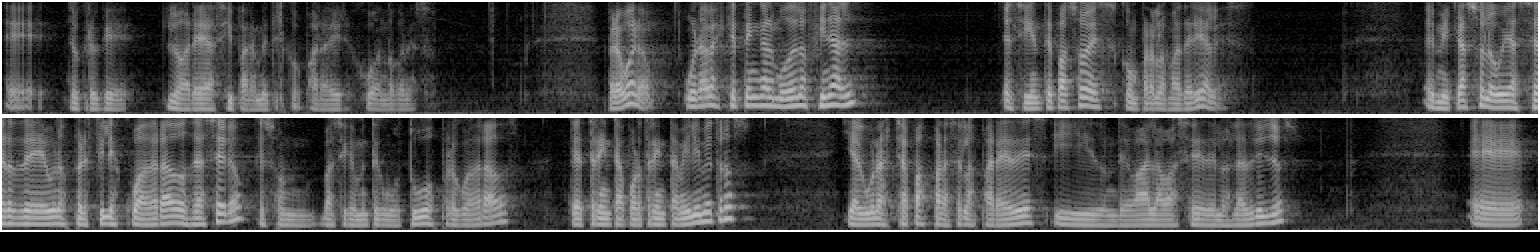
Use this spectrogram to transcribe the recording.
eh, yo creo que lo haré así paramétrico para ir jugando con eso. Pero bueno, una vez que tenga el modelo final, el siguiente paso es comprar los materiales. En mi caso lo voy a hacer de unos perfiles cuadrados de acero, que son básicamente como tubos pero cuadrados, de 30 por 30 milímetros, y algunas chapas para hacer las paredes y donde va la base de los ladrillos. Eh,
